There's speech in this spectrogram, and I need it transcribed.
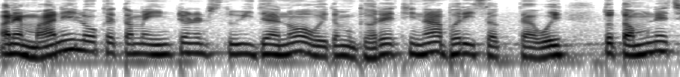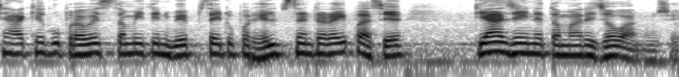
અને માની લો કે તમે ઇન્ટરનેટ સુવિધા ન હોય, તમે ઘરેથી ના ભરી શકતા હોય, તો તમને છે આખે પ્રવેશ સમિતિની વેબસાઇટ ઉપર હેલ્પ સેન્ટર આપ્યા છે, ત્યાં જઈને તમારે જવાનું છે.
